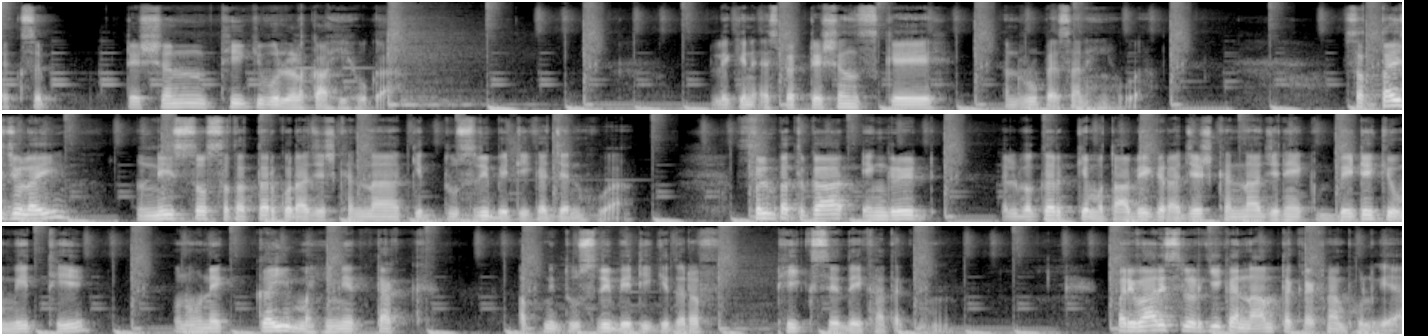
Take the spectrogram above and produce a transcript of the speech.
एक्सेप्टेशन थी कि वो लड़का ही होगा। लेकिन एक्सपेक्टेशंस के अनुरूप ऐसा नहीं हुआ। 27 जुलाई 1977 को राजेश खन्ना की दूसरी बेटी का जन्म हुआ। फ़िल्म पत्रकार इंग्रिड एल्बकर के मुताबिक राजेश खन्ना, जिन्हें एक बेटे की उम्मीद थी, उन्होंने कई महीने तक अपनी दूसरी बेटी की तरफ़ ठीक से देखा तक नहीं। परिवार इस लड़की का नाम तक रखना भूल गया।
